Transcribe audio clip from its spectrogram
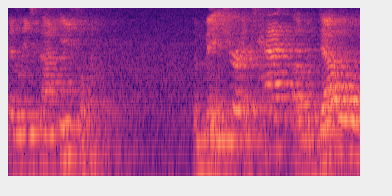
at least not easily. The major attack of the devil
